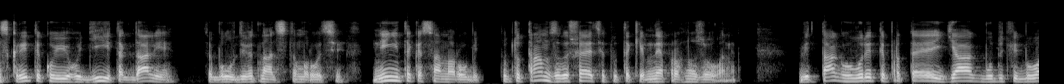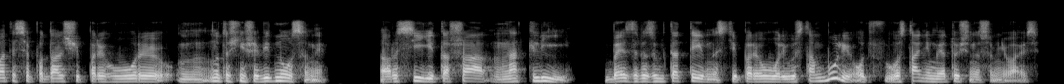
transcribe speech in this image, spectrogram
з критикою його дій і так далі. Це було в 2019 році. Нині таке саме робить. Тобто Трамп залишається тут таким непрогнозованим. Відтак говорити про те, як будуть відбуватися подальші переговори, ну точніше, відносини Росії та США на тлі безрезультативності переговорів у Стамбулі, от в останньому я точно не сумніваюся.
